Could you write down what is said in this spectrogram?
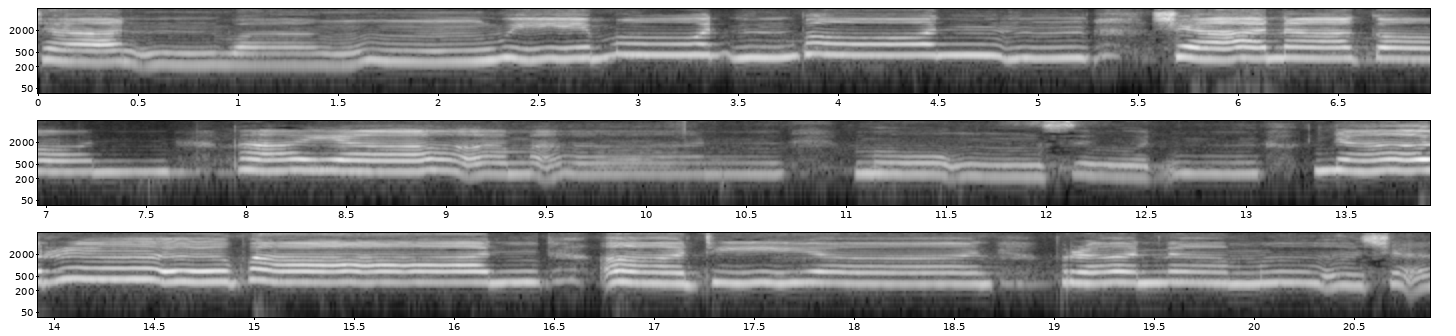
ท่านหวังวิมุตพ้นชานากรพยามานมุ่งสุด นรพานอาทิยานพระนามชั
